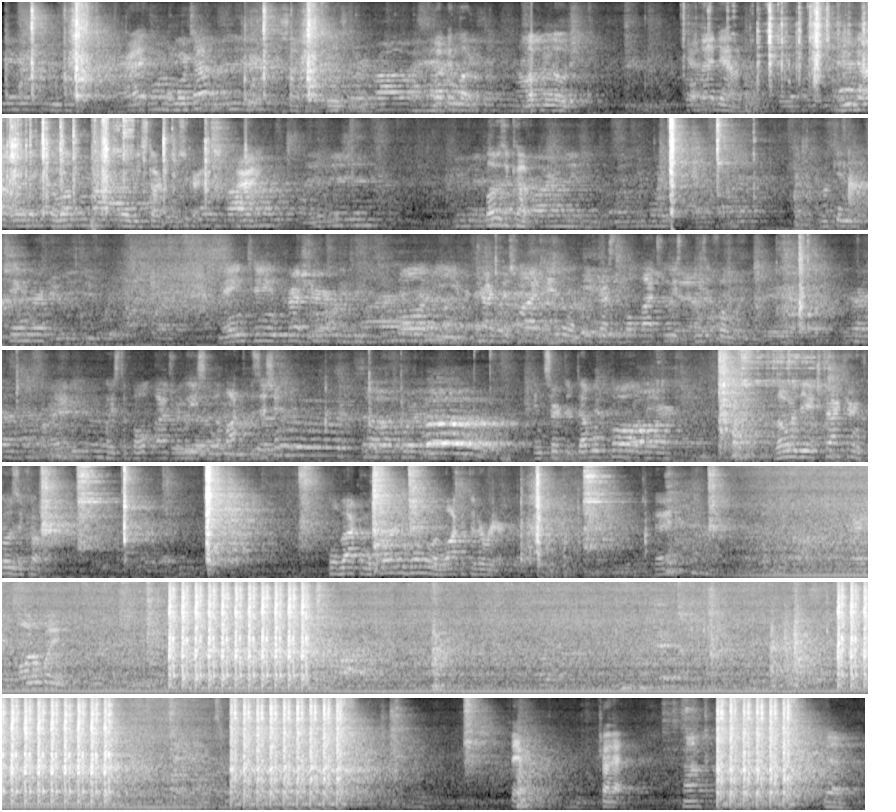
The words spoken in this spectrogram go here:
Alright, one more time. Weapon loaded. Weapon loaded. Hold that down. Do not let it go up before we start from scratch. Alright. Close the cover. Look in the chamber. Maintain pressure on the retractor slide handle and depress the bolt latch release to ease it forward. Place the bolt latch release in the lock position. Insert the double paw there. Lower the extractor and close the cover. Pull back on the charging handle and lock it to the rear. Okay? On the way. There. Try that. Huh? Yeah.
